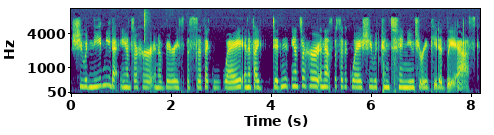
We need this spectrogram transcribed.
she would need me to answer her in a very specific way. And if I didn't answer her in that specific way, she would continue to repeatedly ask.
